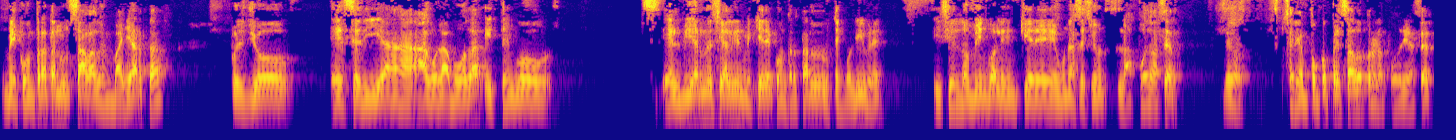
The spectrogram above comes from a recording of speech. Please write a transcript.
me contratan un sábado en Vallarta, pues yo ese día hago la boda y tengo el viernes si alguien me quiere contratar lo tengo libre y si el domingo alguien quiere una sesión la puedo hacer. Digo, sería un poco pesado, pero la podría hacer.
